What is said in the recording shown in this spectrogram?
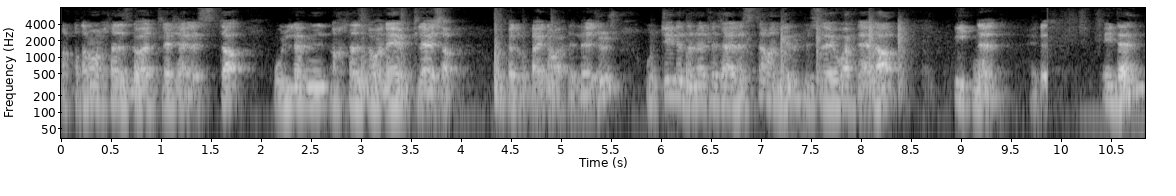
نقدروا نختزلوا هاد ثلاثة على ستة. ولا من هنايا بثلاثة. كتبقى لنا واحد على جوج. والتي إلا درنا ثلاثة على ستة. غنديرو تساوي واحد على اثنان. إذا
